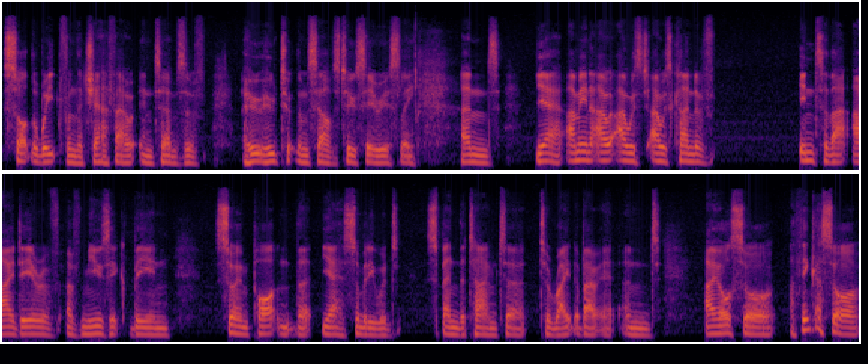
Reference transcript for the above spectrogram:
sort the wheat from the chaff out in terms of who who took themselves too seriously. And yeah I mean I, I was I was kind of into that idea of of music being so important that yeah somebody would spend the time to to write about it. And I also I think I saw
